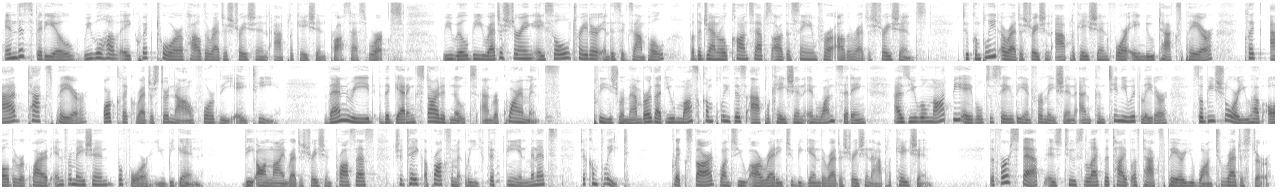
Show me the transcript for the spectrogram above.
In this video, we will have a quick tour of how the registration application process works. We will be registering a sole trader in this example, but the general concepts are the same for other registrations. To complete a registration application for a new taxpayer, click Add Taxpayer or click Register Now for VAT. Then read the Getting Started notes and requirements. Please remember that you must complete this application in one sitting as you will not be able to save the information and continue it later, so be sure you have all the required information before you begin. The online registration process should take approximately 15 minutes to complete. Click Start once you are ready to begin the registration application. The first step is to select the type of taxpayer you want to register.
